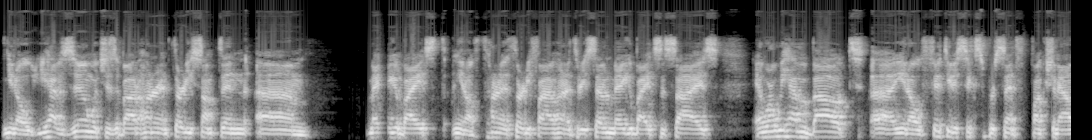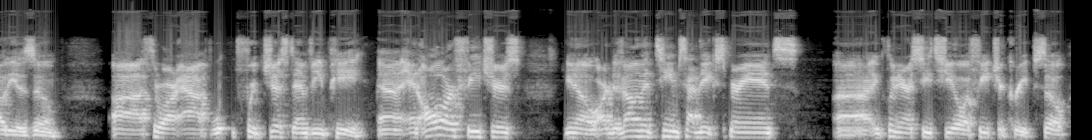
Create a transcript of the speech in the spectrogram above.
you know, you have Zoom, which is about 130 something um, megabytes, you know, 135, 137 megabytes in size, and where we have about, uh, you know, 50 to 60% functionality of Zoom uh, through our app for just MVP. Uh, and all our features, you know, our development teams have the experience, uh, including our CTO, of feature creep. So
